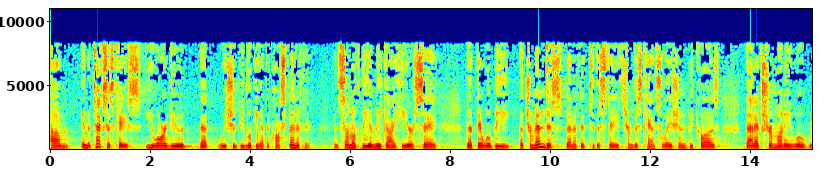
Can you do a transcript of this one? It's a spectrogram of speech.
Um, in the Texas case, you argued that we should be looking at the cost benefit. And some of the amici here say that there will be a tremendous benefit to the states from this cancellation because that extra money will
